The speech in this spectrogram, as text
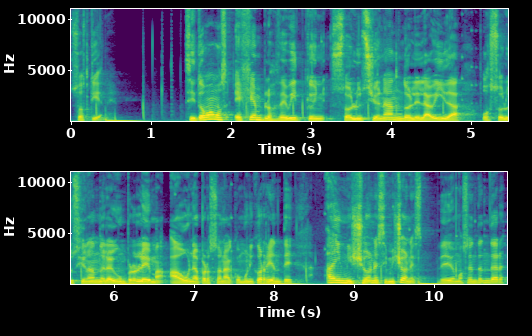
sostiene. Si tomamos ejemplos de Bitcoin solucionándole la vida o solucionándole algún problema a una persona común y corriente, hay millones y millones. Debemos entender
